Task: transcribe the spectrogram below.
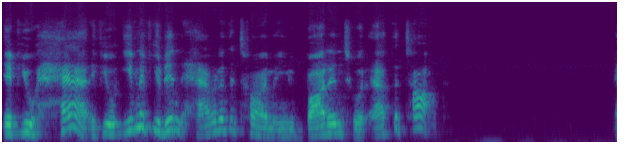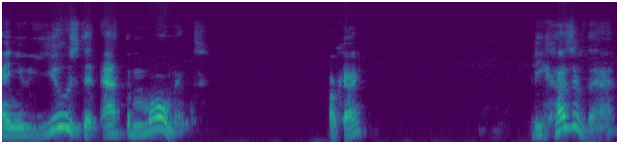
if you had, if you even if you didn't have it at the time and you bought into it at the top and you used it at the moment, okay? Because of that,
